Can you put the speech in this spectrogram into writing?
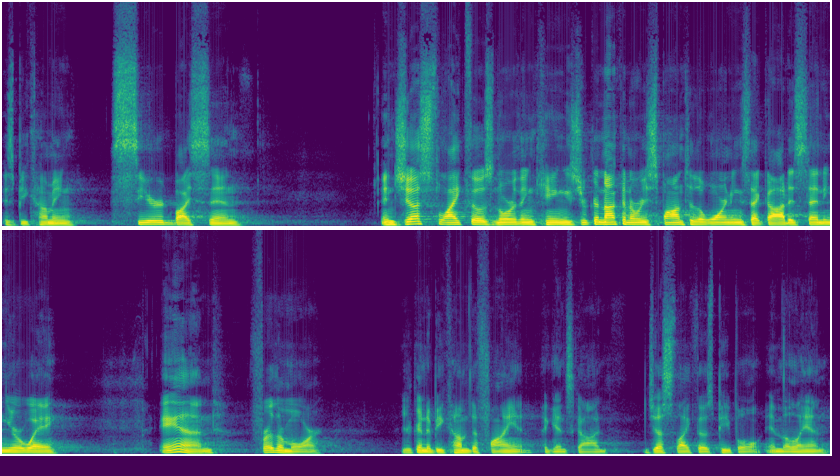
is becoming seared by sin. And just like those northern kings, you're not going to respond to the warnings that God is sending your way. And furthermore, you're going to become defiant against God, just like those people in the land.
